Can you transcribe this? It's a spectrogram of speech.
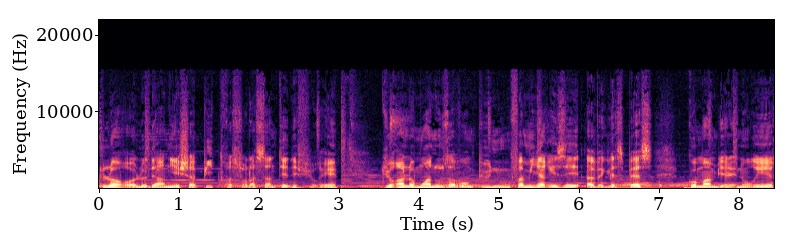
clore le dernier chapitre sur la santé des furets. Durant le mois, nous avons pu nous familiariser avec l'espèce, comment bien les nourrir,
